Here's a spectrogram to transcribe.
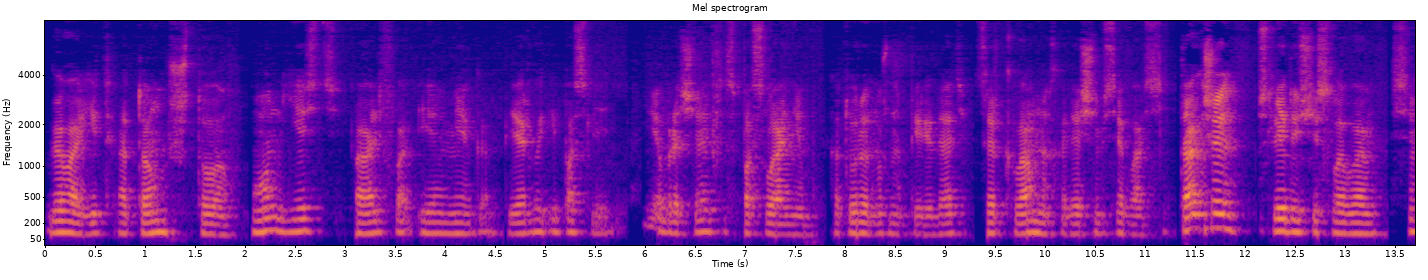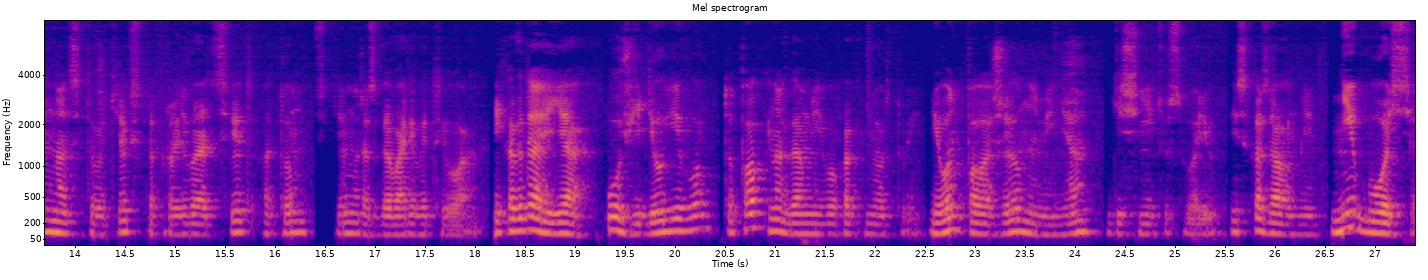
говорит о том, что он есть Альфа и Омега, первый и последний и обращается с посланием, которое нужно передать церквам, находящимся в Асии. Также следующие слова 17 текста проливают свет о том, с кем разговаривает Иоанн. «И когда я увидел его, то пал к ногам его, как мертвый. И он положил на меня десницу свою и сказал мне, не бойся,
